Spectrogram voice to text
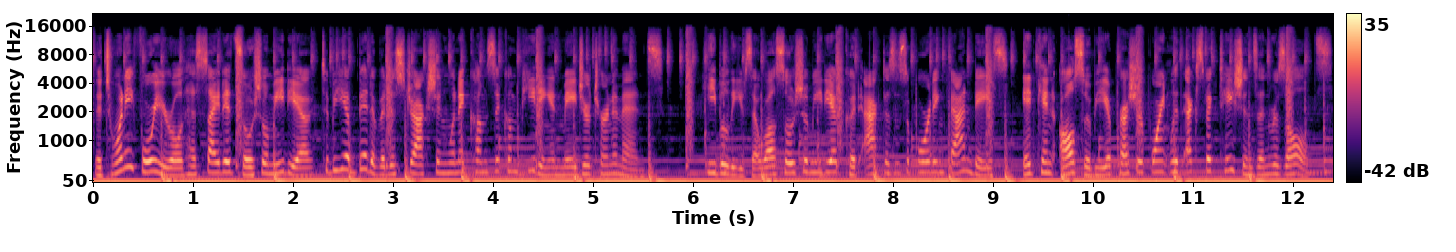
The 24-year-old has cited social media to be a bit of a distraction when it comes to competing in major tournaments. He believes that while social media could act as a supporting fan base, it can also be a pressure point with expectations and results.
